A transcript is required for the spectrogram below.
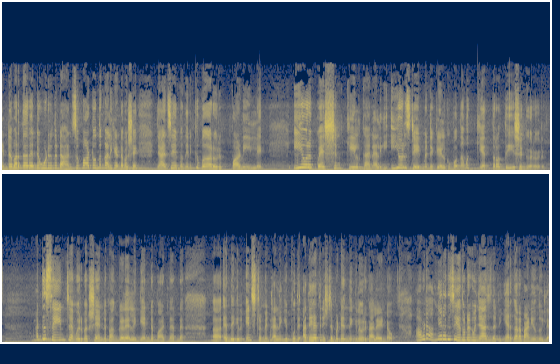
എന്റെ ഭർത്താവ് എന്റെ കൂടെ ഇരുന്ന് ഡാൻസും പാട്ടൊന്നും കളിക്കണ്ട. പക്ഷേ ഞാൻ ചെയ്യുമ്പോൾ എനിക്ക് വേറൊരു പണിയില്ലേ? ഈ ഒരു ക്വസ്റ്റ്യൻ കേൾക്കാൻ അല്ലെങ്കിൽ ഈ ഒരു സ്റ്റേറ്റ്മെന്റ് കേൾക്കുമ്പോൾ നമുക്ക് എത്ര ദേഷ്യം കയറി വരും? അറ്റ് ദ സെയിം ടൈം ഒരു പക്ഷേ എന്റെ പങ്കാളി അല്ലെങ്കിൽ എന്റെ പാർട്ട്ണറിന്റെ എന്തെങ്കിലും ഇൻസ്ട്രുമെന്റ് അല്ലെങ്കിൽ പുതിയ അദ്ദേഹത്തിന് ഇഷ്ടപ്പെട്ട എന്തെങ്കിലും ഒരു കല ഉണ്ടാവും. അവിടെ അങ്ങനെ അത് ചെയ്തുകൊണ്ടിരിക്കുമ്പോൾ ഞാൻ ചെന്നിട്ട് വേറെ പണിയൊന്നുമില്ല.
